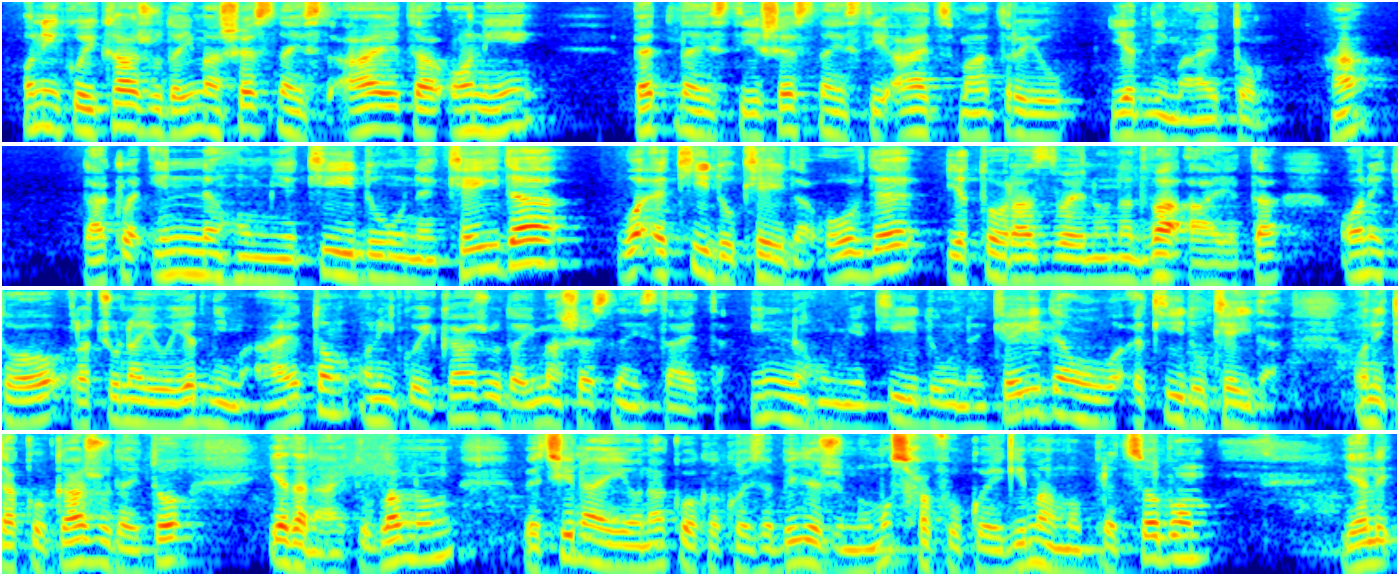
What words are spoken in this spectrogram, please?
Oni koji kažu da ima 16 ajeta, oni 15. i 16. ajet smatraju jednim ajetom. Ha? Dakle, innehum je ne kejda, wa akidu kejda. Ovdje je to razdvojeno na dva ajeta. Oni to računaju jednim ajetom, oni koji kažu da ima 16 ajeta. Innehum je ne kejda, wa akidu kejda. Oni tako kažu da je to jedan ajet. Uglavnom, većina je onako kako je zabilježeno u mushafu kojeg imamo pred sobom, jeli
